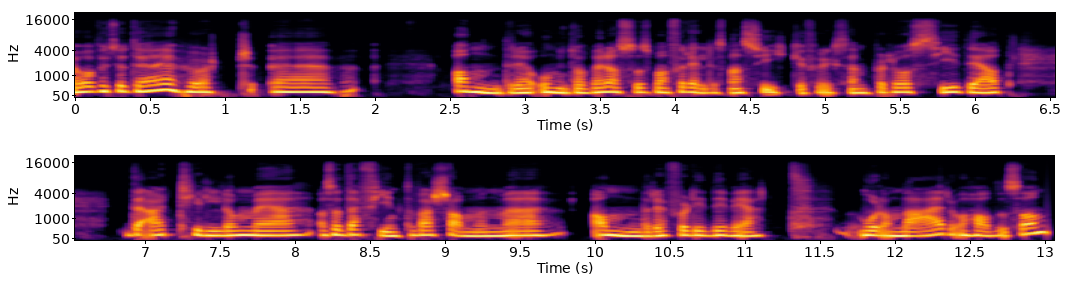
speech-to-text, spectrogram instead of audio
Ja, og vet du, det har jeg hørt eh, andre ungdommer, altså som har foreldre som er syke f.eks., og si det at det er til og med Altså det er fint å være sammen med andre fordi de vet hvordan det er å ha det sånn,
